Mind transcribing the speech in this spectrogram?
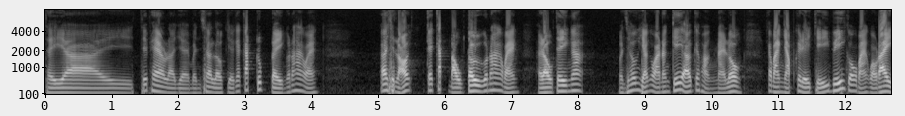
Thì à, tiếp theo là về mình sơ lược về cái cách rút tiền của nó ha các bạn. À, xin lỗi cái cách đầu tư của nó ha các bạn. Thì đầu tiên á mình sẽ hướng dẫn các bạn đăng ký ở cái phần này luôn. Các bạn nhập cái địa chỉ ví của các bạn vào đây.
